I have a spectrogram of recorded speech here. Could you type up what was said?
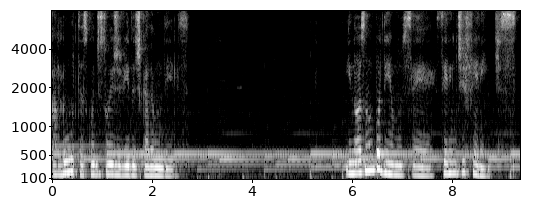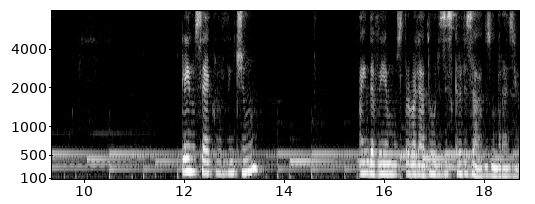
a luta, as condições de vida de cada um deles. E nós não podemos é, ser indiferentes. Pleno século XXI, ainda vemos trabalhadores escravizados no Brasil,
